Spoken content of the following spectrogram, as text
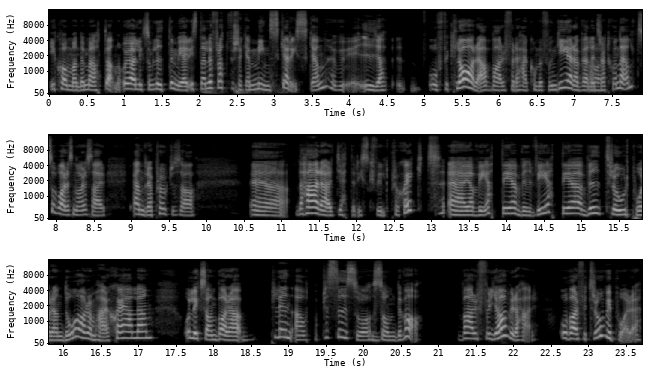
i kommande möten och jag liksom lite mer istället för att försöka minska risken i att, och förklara varför det här kommer fungera väldigt ja. rationellt så var det snarare så här ändra approach och sa eh, det här är ett jätteriskfyllt projekt, eh, jag vet det, vi vet det, vi tror på det ändå av de här skälen och liksom bara plain out precis så mm. som det var. Varför gör vi det här? Och varför tror vi på det?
